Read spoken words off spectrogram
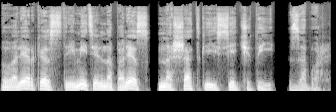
Валерка стремительно полез на шаткий сетчатый забор.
